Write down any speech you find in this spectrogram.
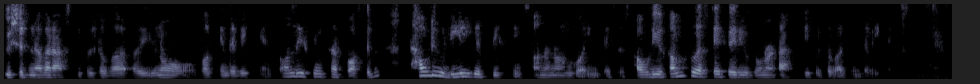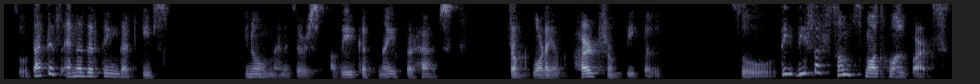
you should never ask people to work, uh, you know work in the weekends. All these things are possible. How do you deal with these things on an ongoing basis? How do you come to a state where you do not ask people to work in the weekends? So that is another thing that keeps you know managers awake at night perhaps from what i have heard from people. So th- these are some small small parts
